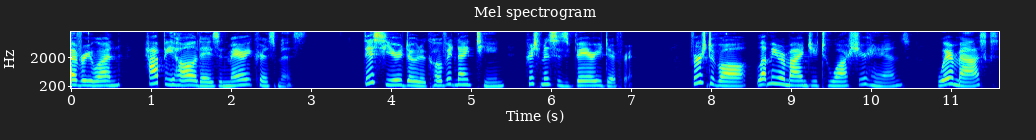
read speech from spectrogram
everyone. Happy holidays and Merry Christmas. This year, due to COVID 19, Christmas is very different. First of all, let me remind you to wash your hands, wear masks,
